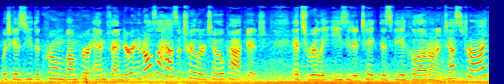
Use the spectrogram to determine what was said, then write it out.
which gives you the chrome bumper and fender, and it also has a trailer tow package. It's really easy to take this vehicle out on a test drive.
